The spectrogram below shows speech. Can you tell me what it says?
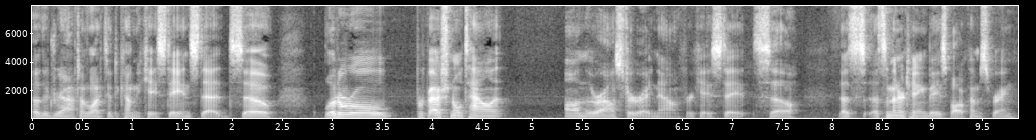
of the draft and elected to come to K State instead. So, literal professional talent on the roster right now for K State. So, that's that's some entertaining baseball come spring.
